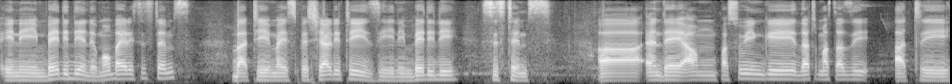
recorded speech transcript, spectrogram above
in embedded and mobile systems, but uh, my specialty is in embedded systems. Uh, and uh, I'm pursuing uh, that master's at uh,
